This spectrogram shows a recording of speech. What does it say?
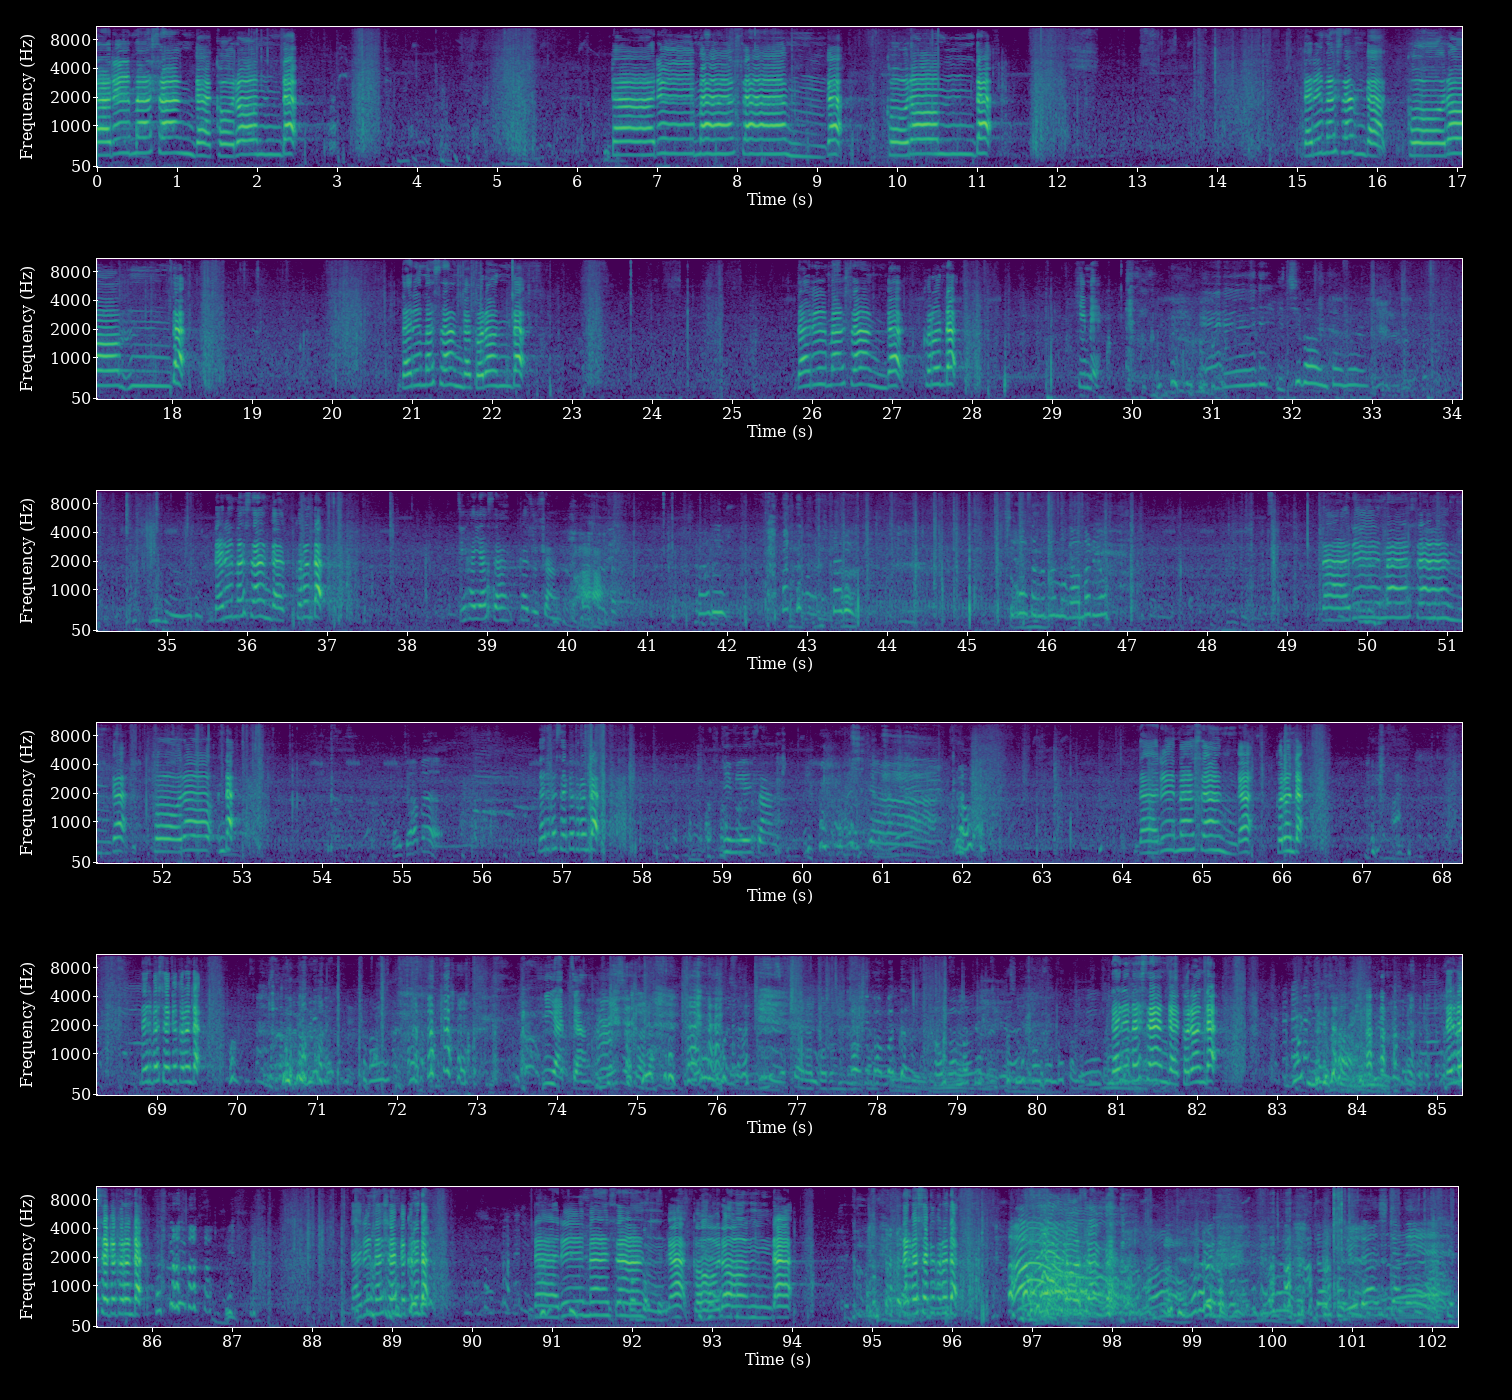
だるまさんが転んだ。だるまさんが転んだ。だるまさんが転んだ。だるまさんが転んだ。だるまさんが転んだ。姫。一番じゃない。だるまさんが転んだ千早さんカズさん二人。二人。千早さんの分も頑張るよ。だるまさんが転んだ大丈夫。だるまさんが転んだジミエさん。だるまさんが転んだだるまさんが転んだみやちゃん自ら。自ら転んだ。顔頑張ったの。だ。るまさんが転んだ。だるまさんが転んだだるまさんが転んだだるまさんが転んだ。だるまさんが転んだ。お父さん。が油断したね。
